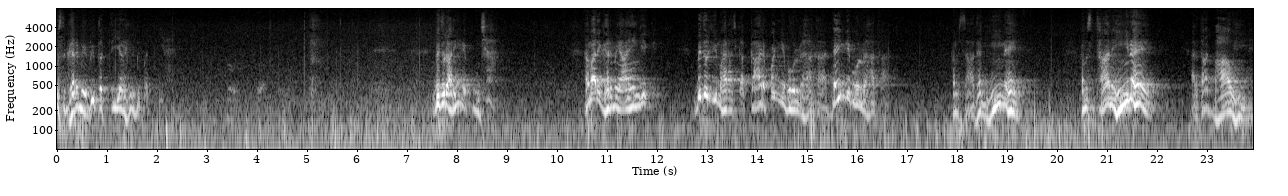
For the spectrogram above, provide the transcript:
उस घर में विपत्तियाँ ही विपत्तियाँ विदुरानी ने पूछा, हमारे घर में आएँगे विदुर जी महाराज का कारपण्य बोल रहा था, दैन्य बोल रहा था। हम साधनहीन हैं। हम स्थानहीन हैं, अर्थात भावहीन हैं।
